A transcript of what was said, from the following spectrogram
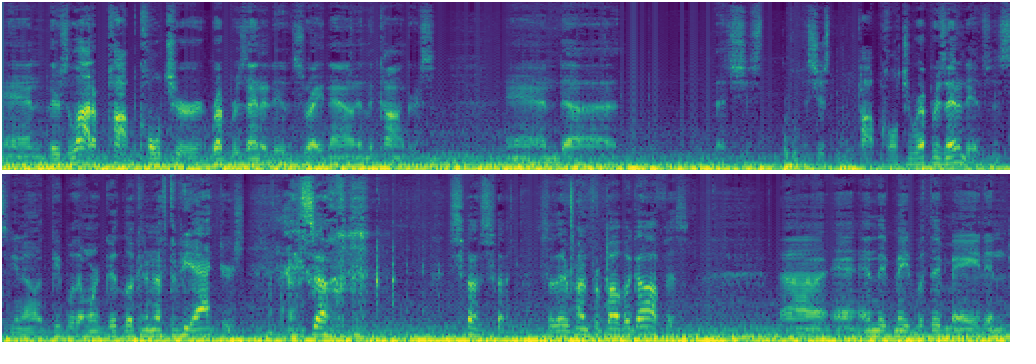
And there's a lot of pop culture representatives right now in the Congress, and uh, that's just it's just pop culture representatives. It's you know people that weren't good looking enough to be actors, and so so so so they run for public office, uh, and, and they've made what they've made, and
